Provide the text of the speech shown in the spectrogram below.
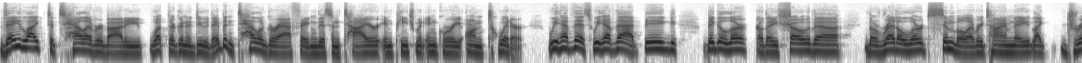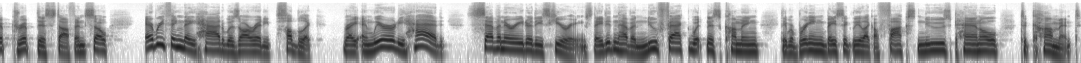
they like to tell everybody what they're going to do. They've been telegraphing this entire impeachment inquiry on Twitter. We have this, we have that, big, big alert. Oh, they show the the red alert symbol every time they like drip drip this stuff. And so everything they had was already public, right? And we already had seven or eight of these hearings. They didn't have a new fact witness coming. They were bringing basically like a Fox News panel to comment.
